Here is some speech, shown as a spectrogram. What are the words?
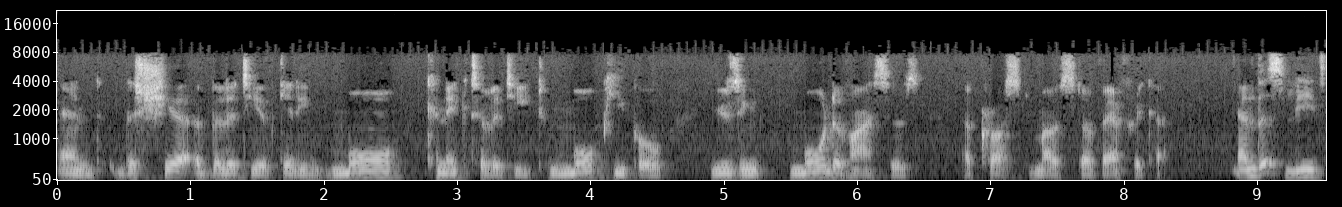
and the sheer ability of getting more connectivity to more people using more devices across most of Africa. And this leads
